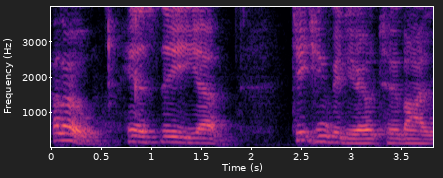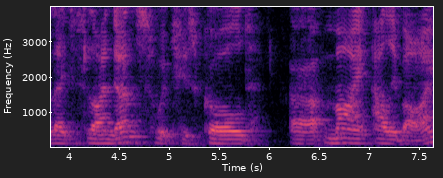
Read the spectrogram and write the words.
Hello, here's the uh, teaching video to my latest line dance which is called uh, My Alibi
